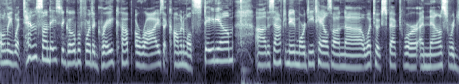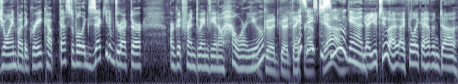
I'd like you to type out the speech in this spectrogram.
Only what 10 Sundays to go before the Grey Cup arrives at Commonwealth Stadium. Uh, this afternoon, more details on uh, what to expect were announced. We're joined by the Grey Cup Festival Executive Director, our good friend Dwayne Vienneau. How are you? Good, good. Thanks. It's for nice to having- see you again. Yeah, you too. I, I feel like I haven't uh,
